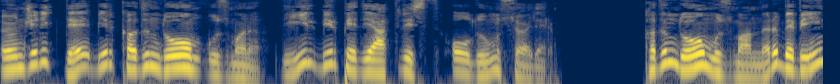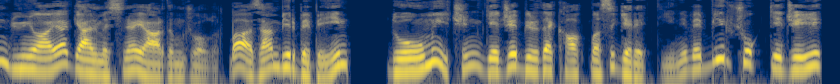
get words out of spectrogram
öncelikle bir kadın doğum uzmanı değil bir pediatrist olduğumu söylerim. Kadın doğum uzmanları bebeğin dünyaya gelmesine yardımcı olur. Bazen bir bebeğin doğumu için gece birde kalkması gerektiğini ve birçok geceyi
